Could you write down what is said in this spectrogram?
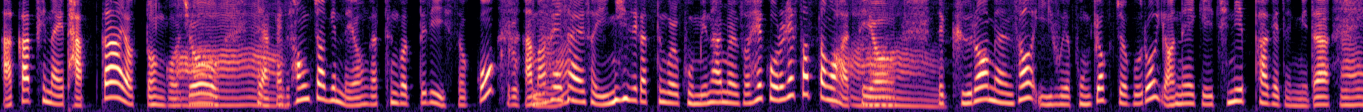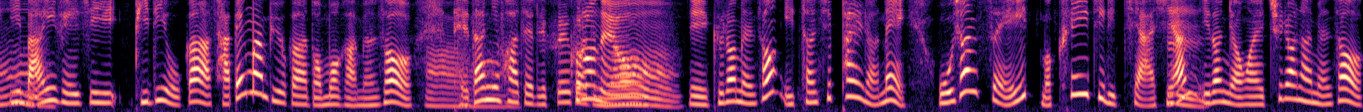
아콰피나의 답가였던 거죠. 아. 약간 성적인 내용 같은 것들이 있었고 그렇구나. 아마 회사에서 이미 이미지 같은 걸 고민하면서 해고를 했었던 것 같아요. 아. 그러면서 이후에 본격적으로 연예계에 진입하게 됩니다. 아. 이 My Vag 비디오가 400만 view가 넘어가면서 아. 대단히 화제를 끌거든요. 그러네요. 네, 그러면서 2018년에 오션스 8, 뭐 크레이지 리치 아시안 음. 이런 영화에 출연하면서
